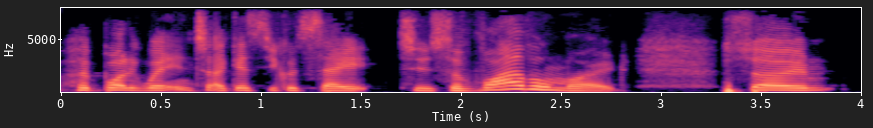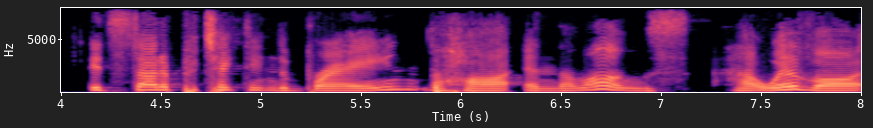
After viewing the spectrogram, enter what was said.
her body went into, I guess you could say, to survival mode. So it started protecting the brain, the heart, and the lungs. However,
